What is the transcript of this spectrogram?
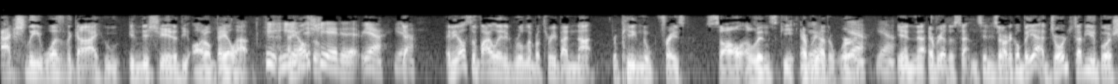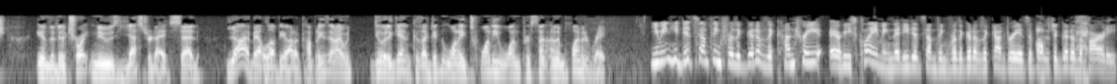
actually was the guy who initiated the auto bailout. He he, he also- initiated it. Yeah, yeah. Yeah. And he also violated rule number three by not repeating the phrase Saul Alinsky every Yeah, other word yeah, yeah. in uh, every other sentence in his article. But yeah, George W. Bush in the Detroit News yesterday said, "Yeah, I bailed out the auto companies, and I would do it again because I didn't want a 21 percent unemployment rate." You mean he did something for the good of the country, or he's claiming that he did something for the good of the country as opposed to good of the party?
